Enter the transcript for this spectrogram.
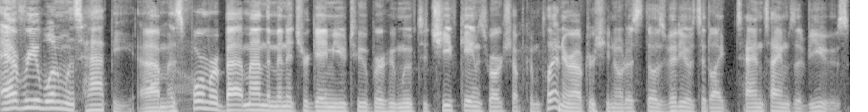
everyone was happy. Um, as former Batman the Miniature Game YouTuber who moved to Chief Games Workshop complainer after she noticed those videos did like 10 times the views,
